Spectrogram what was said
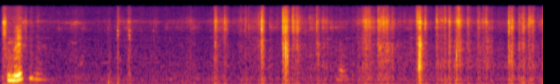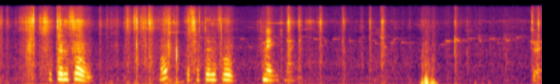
Ze leeft niet telefoon. Wat? Dat is haar telefoon. Nee, dat is mijn. Twee.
